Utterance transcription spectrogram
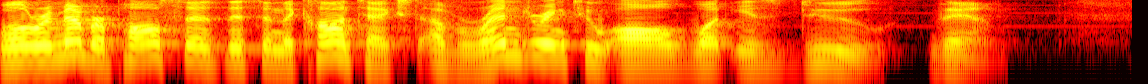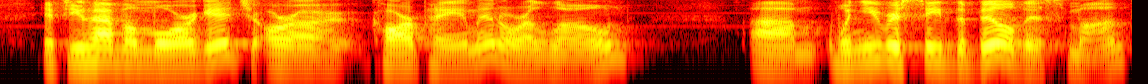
Well, remember, Paul says this in the context of rendering to all what is due them. If you have a mortgage or a car payment or a loan, um, when you receive the bill this month,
